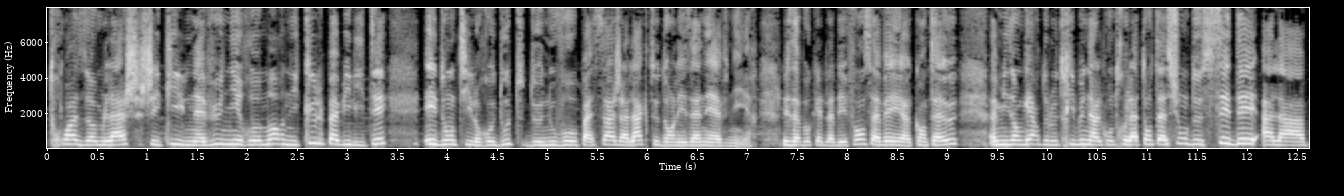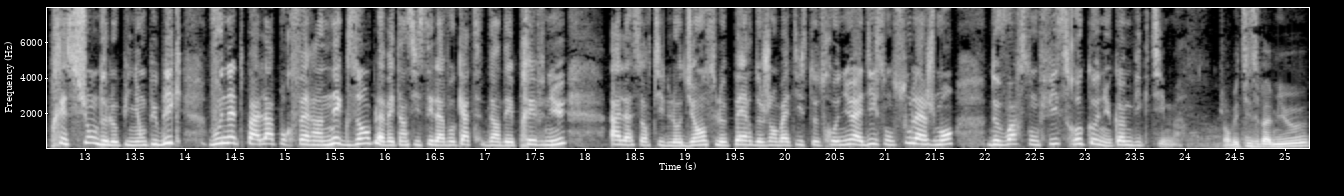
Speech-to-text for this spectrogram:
Trois hommes lâches chez qui il n'a vu ni remords ni culpabilité et dont il redoute de nouveaux passages à l'acte dans les années à venir. Les avocats de la défense avaient, quant à eux, mis en garde le tribunal contre la tentation de céder à la pression de l'opinion publique. Vous n'êtes pas là pour faire un exemple, avait insisté l'avocate d'un des prévenus. À la sortie de l'audience, le père de Jean-Baptiste Trogneux a dit son soulagement de voir son fils reconnu comme victime. Jean-Baptiste va mieux,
